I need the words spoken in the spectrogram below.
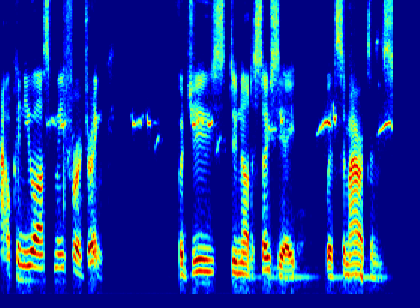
How can you ask me for a drink? For Jews do not associate with Samaritans.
